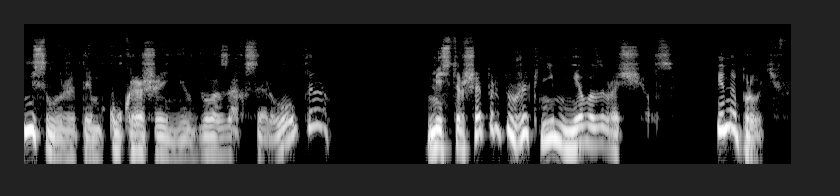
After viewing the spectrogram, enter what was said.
не служат им к украшению в глазах сэра Уолтера, мистер Шепард уже к ним не возвращался. И, напротив,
